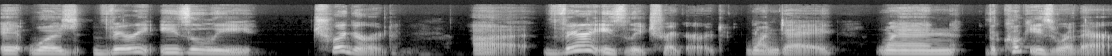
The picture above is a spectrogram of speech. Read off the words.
it was very easily triggered, uh, very easily triggered one day when the cookies were there.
